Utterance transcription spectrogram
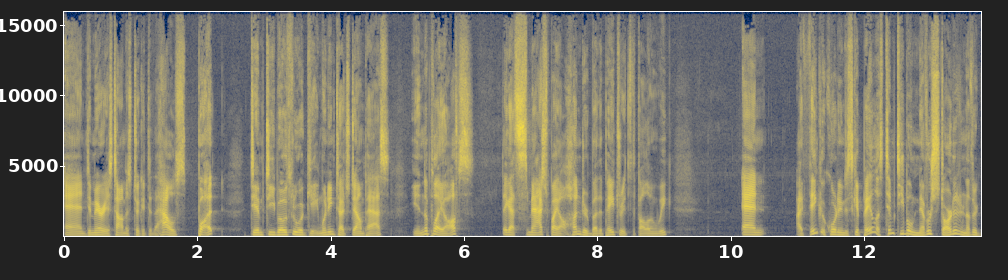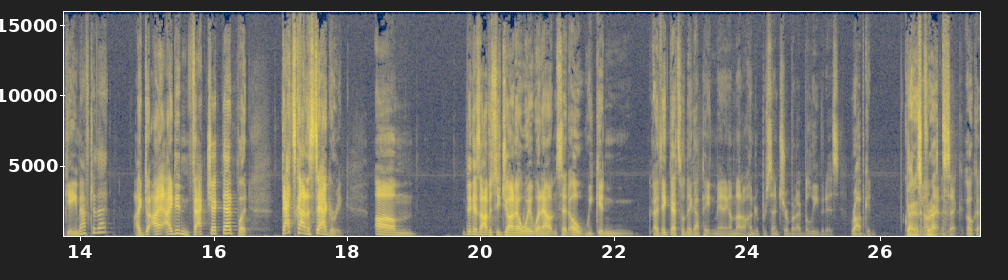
and Demaryius Thomas took it to the house, but Tim Tebow threw a game winning touchdown pass in the playoffs. They got smashed by 100 by the Patriots the following week. And I think, according to Skip Bayless, Tim Tebow never started another game after that. I, I, I didn't fact check that, but that's kind of staggering. Um, because obviously John Elway went out and said, oh, we can. I think that's when they got Peyton Manning. I'm not 100% sure, but I believe it is. Rob can. That is correct. in a sec. Okay.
